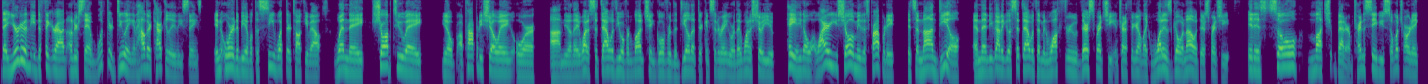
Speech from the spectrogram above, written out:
that you're going to need to figure out and understand what they're doing and how they're calculating these things in order to be able to see what they're talking about when they show up to a, you know, a property showing or um, you know, they want to sit down with you over lunch and go over the deal that they're considering, or they want to show you, hey, you know, why are you showing me this property? It's a non-deal. And then you got to go sit down with them and walk through their spreadsheet and try to figure out like what is going on with their spreadsheet. It is so much better. I'm trying to save you so much heartache,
